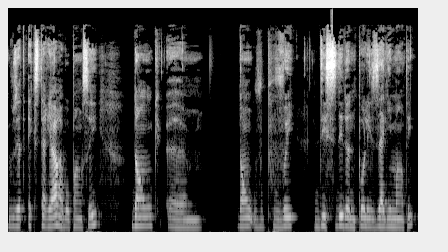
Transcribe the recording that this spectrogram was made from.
Vous êtes extérieur à vos pensées, donc, euh, donc vous pouvez décider de ne pas les alimenter.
